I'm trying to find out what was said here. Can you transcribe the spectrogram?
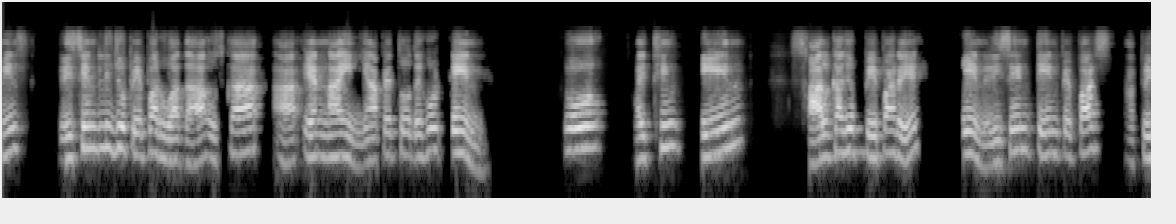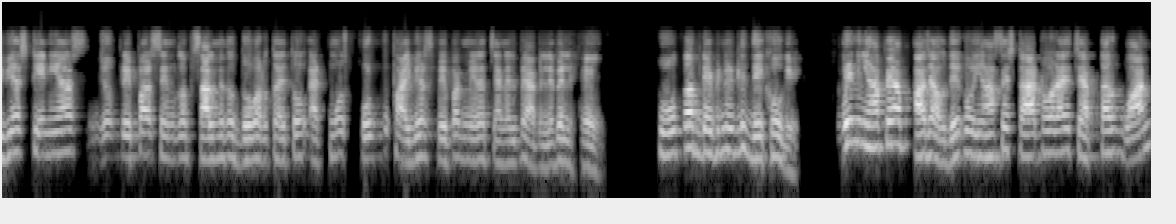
means recently जो पेपर हुआ था, उसका एन नाइन यहाँ पे तो देखो टेन तो आई थिंक टेन साल का जो पेपर है ten recent ten papers previous ten years जो पेपर्स है मतलब साल में तो दो बार होता है तो utmost four to five years paper मेरा चैनल पे अवेलेबल है। तो वो तो आप डेफिनेटली देखोगे। देन यहाँ पे आप आ जाओ, देखो यहाँ से स्टार्ट हो रहा है chapter one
